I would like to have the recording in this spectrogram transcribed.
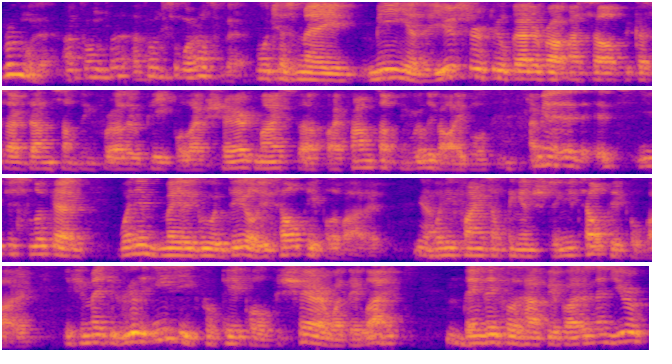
run with it. I've gone for, I've gone somewhere else with it. which has made me as a user feel better about myself because I've done something for other people. I've shared my stuff. I found something really valuable. I mean, it, it's you just look at when you made a good deal, you tell people about it. Yeah. When you find something interesting, you tell people about it. If you make it really easy for people to share what they like. Then they feel happy about it, and you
